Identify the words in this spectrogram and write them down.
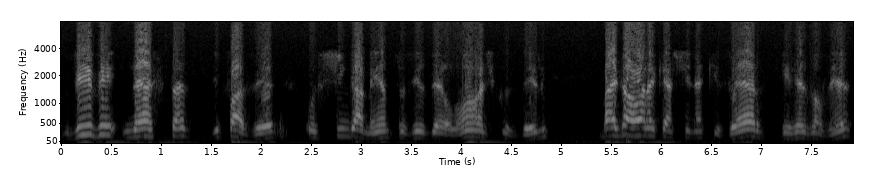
vive nesta de fazer os xingamentos ideológicos dele. Mas a hora que a China quiser e resolver,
